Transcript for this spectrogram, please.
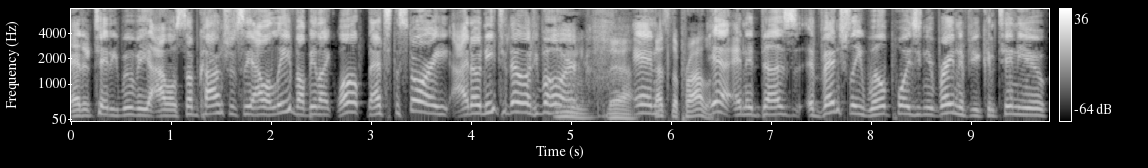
entertaining movie, I will subconsciously I will leave. I'll be like, well, that's the story. I don't need to know anymore. Mm, yeah, And- that's the problem. Yeah, and it does eventually will poison your brain if you continue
